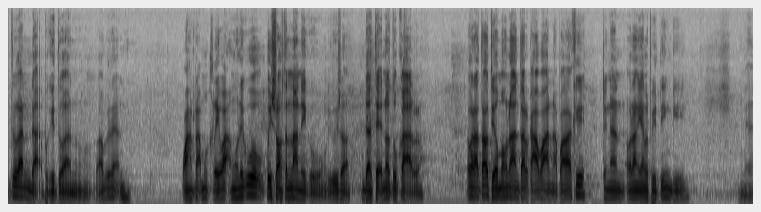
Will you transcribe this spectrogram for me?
itu kan ndak begitu anu. Tapi nek patakmu krewak ngono iku pisah tenan iku. Iku iso ndadekno tukar. Ora tau diomongno antar kawan apalagi dengan orang yang lebih tinggi. Ya.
